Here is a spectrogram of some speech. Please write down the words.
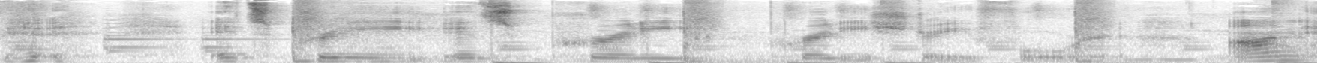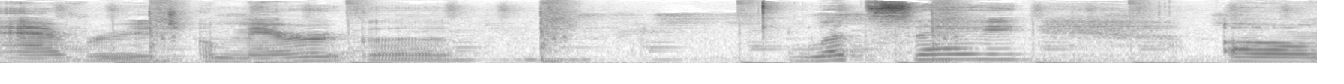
it's pretty. It's pretty pretty straightforward. On average, America let's say um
